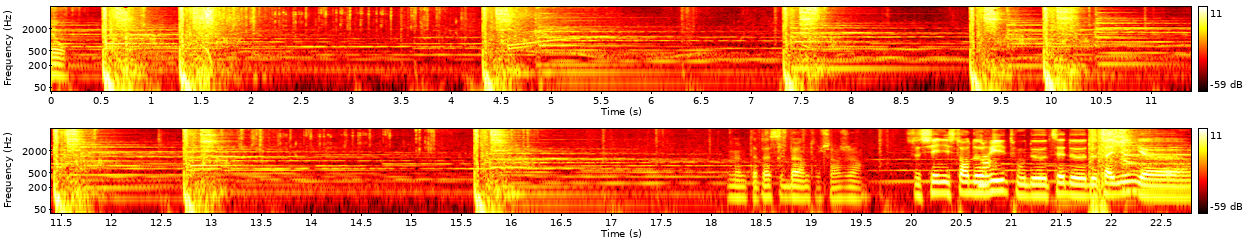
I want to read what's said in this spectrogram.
Non. Non, t'as pas assez de balles dans ton chargeur. Parce que s'il y a une histoire de rythme ou de, de, de timing. euh,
